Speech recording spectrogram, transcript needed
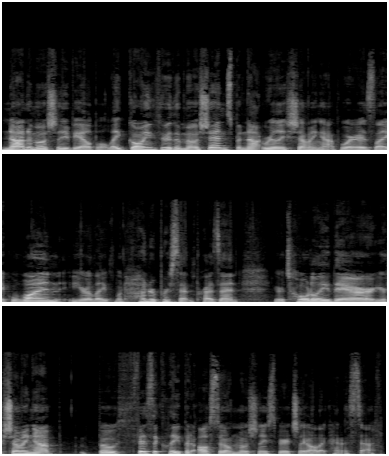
not emotionally available, like going through the motions, but not really showing up. Whereas, like, one, you're like 100% present, you're totally there, you're showing up both physically, but also emotionally, spiritually, all that kind of stuff.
